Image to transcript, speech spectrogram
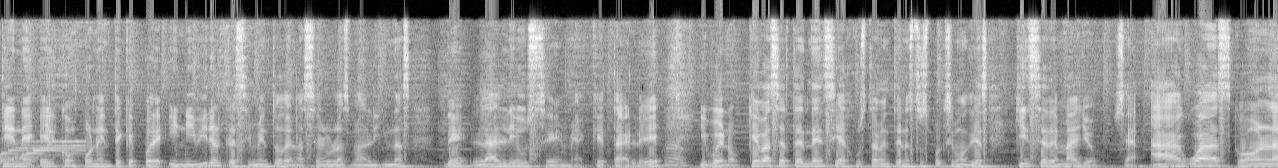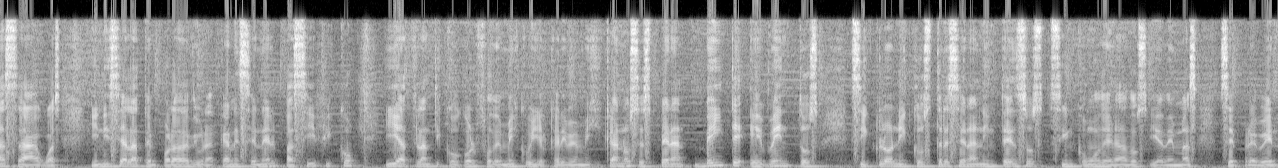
tiene el componente que puede inhibir el crecimiento de las células malignas de la leucemia. ¿Qué tal, eh? Y bueno, ¿qué va a ser tendencia justamente en estos próximos días? 15 de mayo, o sea, aguas con las aguas. Inicia la temporada de huracanes en el Pacífico y Atlántico, Golfo de México y el Caribe mexicano. Se esperan 20 eventos ciclónicos, 3 serán intensos, 5 moderados y además se prevén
